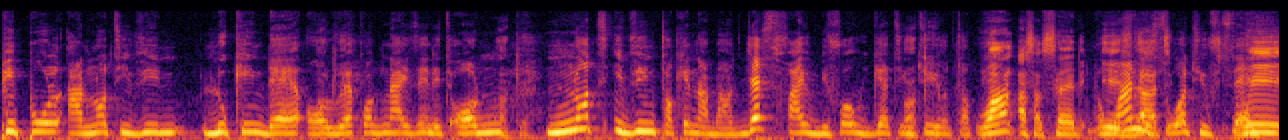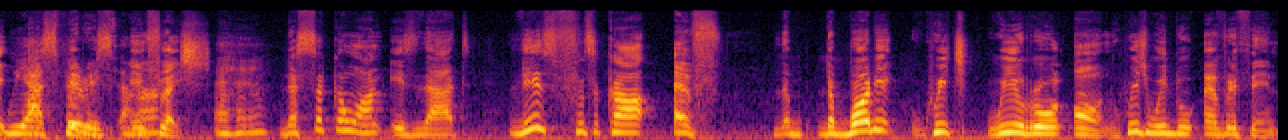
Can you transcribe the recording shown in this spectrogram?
people are not even looking there or okay. recognizing it or okay. not even talking about. Just five before we get into okay. your topic. One, as I said, is one that is what you've said. We, we are, spirits, spirits uh -huh. in flesh. Uh -huh. The second one is that this physical F, the, the body which we roll on, which we do everything,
